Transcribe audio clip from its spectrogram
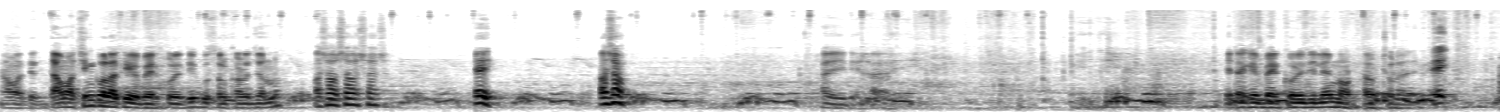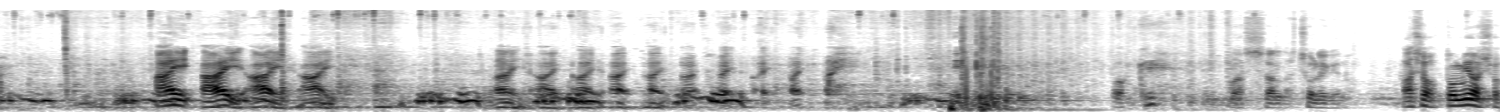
আমাদের দামাচিং দামাচিংগুলোকে বের করে দিই গোসল করার জন্য আসো আসো আসো আসো এই আসো হাই রে হাই এটাকে বের করে দিলে নটটাও চলে যাবে এই আই আই আই আই আই আই আই আই আই আই আই আই আই আই। ওকে। মাশাল্লাহ চলে গেল। আসো তুমি আসো।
